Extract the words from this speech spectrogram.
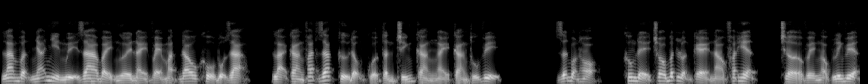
Lam vận nhã nhìn ngụy gia bảy người này vẻ mặt đau khổ bộ dạng, lại càng phát giác cử động của tần chính càng ngày càng thú vị. Dẫn bọn họ, không để cho bất luận kẻ nào phát hiện, trở về ngọc linh viện.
